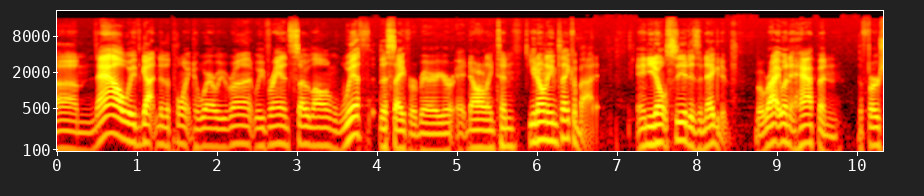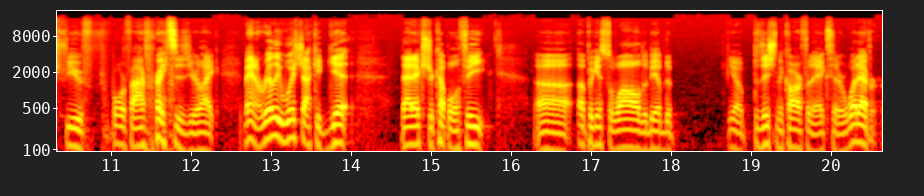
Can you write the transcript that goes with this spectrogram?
um, now we've gotten to the point to where we run we've ran so long with the safer barrier at Darlington you don't even think about it. And you don't see it as a negative. But right when it happened the first few four or five races you're like man I really wish I could get that extra couple of feet uh, up against the wall to be able to, you know, position the car for the exit or whatever.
